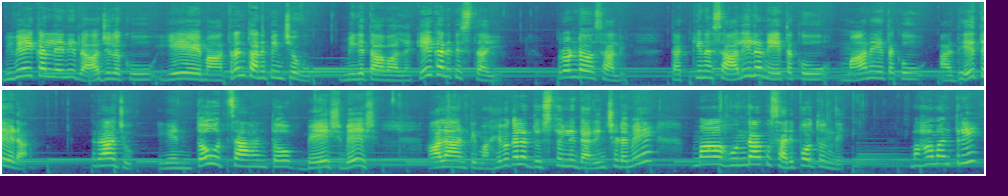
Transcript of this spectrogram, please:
వివేకం లేని రాజులకు ఏ మాత్రం కనిపించవు. మిగతా వాళ్ళకే కనిపిస్తాయి. రెండవసారి తక్కిన సాలీల నేతకు మా నేతకు అదే తేడా. రాజు ఎంతో ఉత్సాహంతో బేష్ బేష్ అలాంటి మహిమగల దుస్తుల్ని ధరించడమే మా హుందాకు సరిపోతుంది. మహామంత్రి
